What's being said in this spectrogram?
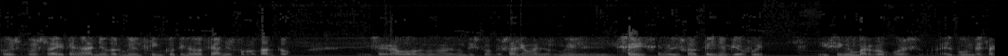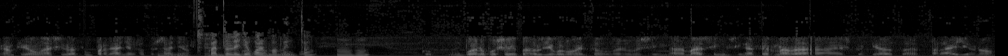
Pues, pues la hice en el año 2005, tiene 12 años, por lo tanto, y se grabó en, un disco que salió en el 2006, en el disco de aquel que yo fui y sin embargo pues el boom de esta canción ha sido hace un par de años o tres años cuando le llegó el momento bueno pues sí cuando le llegó el momento pero sin además sin, sin hacer nada especial para, ello no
